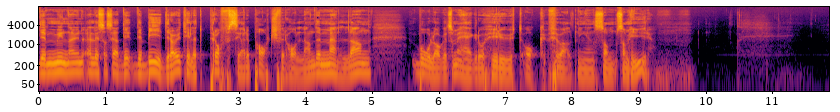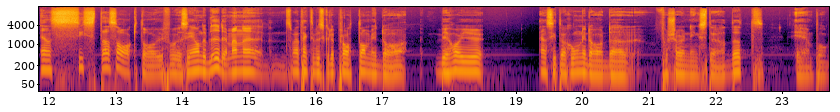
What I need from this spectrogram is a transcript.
det, mynnar, eller så att säga, det, det bidrar ju till ett proffsigare partsförhållande mellan bolaget som äger och hyr ut och förvaltningen som, som hyr. En sista sak då, vi får väl se om det blir det, men eh, som jag tänkte vi skulle prata om idag. Vi har ju en situation idag där försörjningsstödet är på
